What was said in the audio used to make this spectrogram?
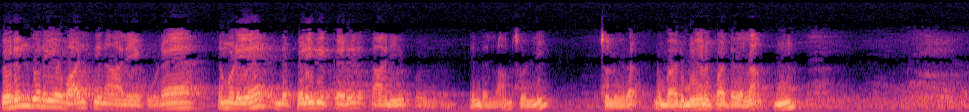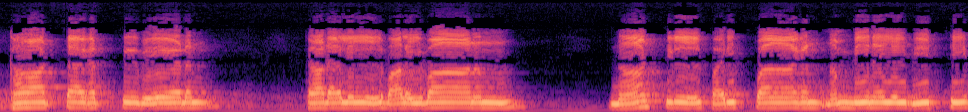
பெருந்துரையை வாழ்த்தினாலே கூட நம்முடைய இந்த பிறவி கரு தானே போய்விடும். என்றெல்லாம் சொல்லி சொல்லுகிறார். ரொம்ப அருமையான பாட்டுகள்லாம் காட்டகத்து வேடன் கடலில் வளைவானம் நாட்டில் பறிப்பாகன் நம்பினையை வீட்டி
